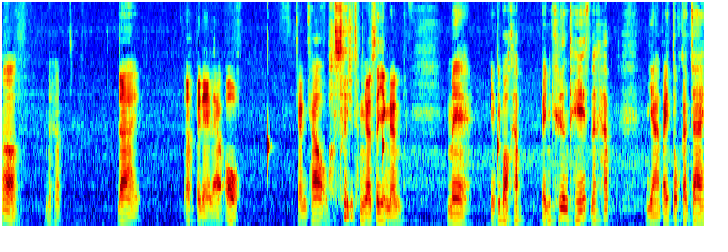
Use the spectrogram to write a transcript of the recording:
ออนะครับ ได้อะไปไหนแล้ว โอ้งานเข้าบอกเสื้ออยู่ทำงานซะอย่างนั้น แม่อย่างที่บอกครับ เป็นเครื่องเทสนะครับ อย่าไปตกกระจาย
